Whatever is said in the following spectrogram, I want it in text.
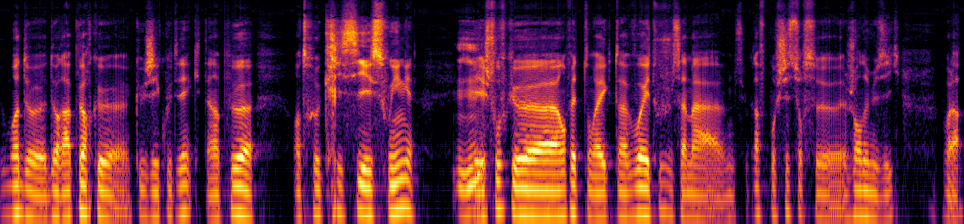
de moi de, de rappeur que, que j'écoutais, qui était un peu euh, entre Chrissy et swing. Mhm. Et je trouve que euh, en fait ton- avec ta voix et tout, ça m'a, je me suis grave projeté sur ce genre de musique. Voilà,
